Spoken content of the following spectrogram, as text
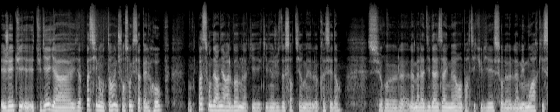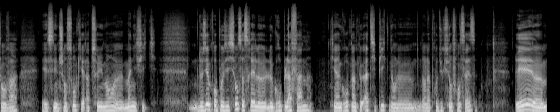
Et j'ai étudié il n'y a, a, pas si longtemps une chanson qui s'appelle Hope, donc pas son dernier album là qui, vient juste de sortir, mais le précédent, sur euh, la, maladie d'Alzheimer en particulier, sur la mémoire qui s'en va. Et c'est une chanson qui est absolument euh, magnifique. Deuxième proposition, ça serait le, groupe La Femme, qui est un groupe un peu atypique dans, le, dans la production française. Et euh,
